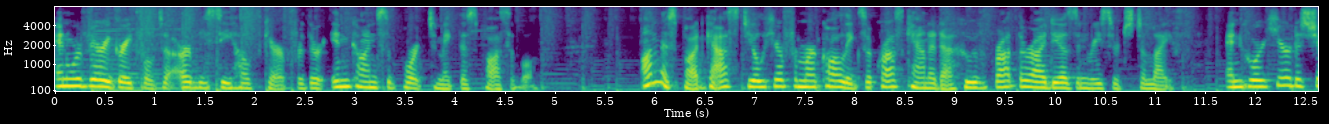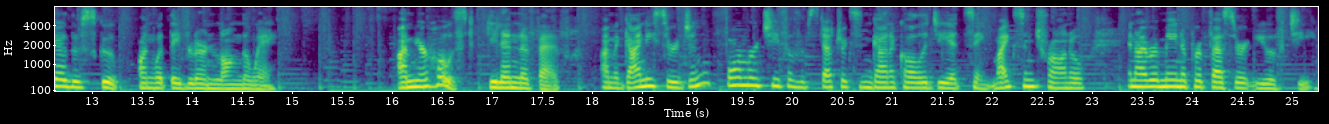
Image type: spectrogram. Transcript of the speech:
and we're very grateful to RBC Healthcare for their in kind support to make this possible. On this podcast, you'll hear from our colleagues across Canada who have brought their ideas and research to life and who are here to share the scoop on what they've learned along the way. I'm your host, Guylaine Lefebvre. I'm a gynae surgeon, former chief of obstetrics and gynecology at St. Mike's in Toronto, and I remain a professor at U of T.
